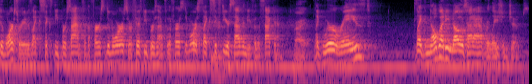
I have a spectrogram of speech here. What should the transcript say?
divorce rate is like sixty percent for the first divorce, or fifty percent for the first divorce. It's like sixty or seventy for the second. Right. Like we're raised like nobody knows how to have relationships.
